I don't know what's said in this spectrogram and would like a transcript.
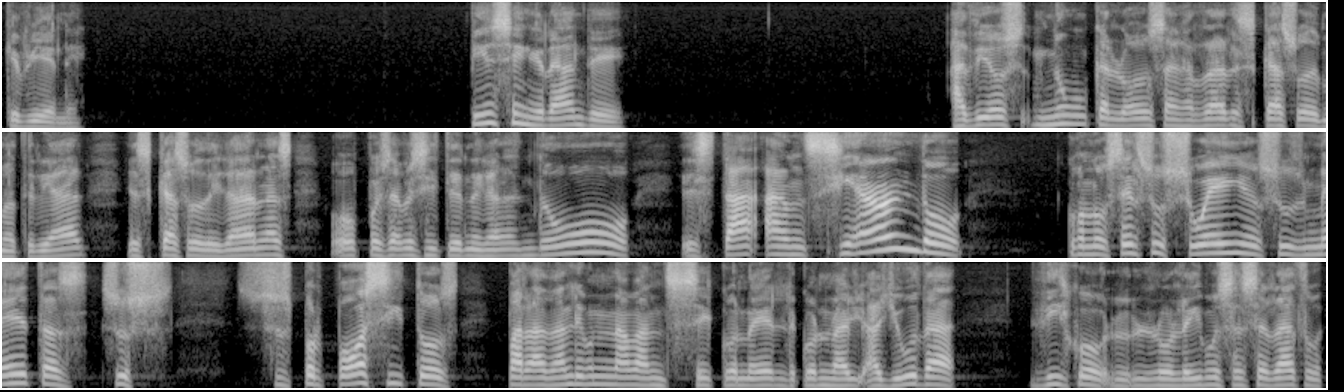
que viene? Piensa en grande. A Dios nunca lo vas a agarrar escaso de material, escaso de ganas, o pues a ver si tiene ganas. No, está ansiando conocer sus sueños, sus metas, sus, sus propósitos para darle un avance con él, con ayuda. Dijo, lo leímos hace rato,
